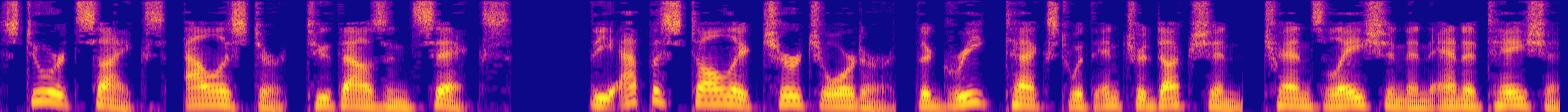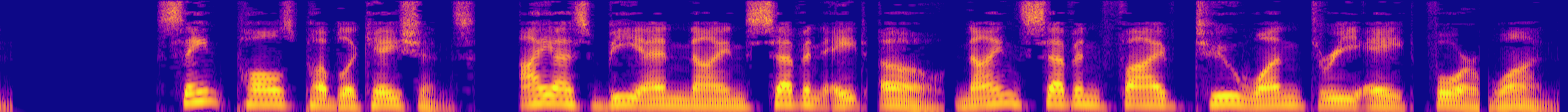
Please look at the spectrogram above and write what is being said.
Stewart Sykes, Alistair 2006. The Apostolic Church Order, the Greek text with introduction, translation and annotation. St. Paul's Publications. ISBN 978 0 9752138 1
